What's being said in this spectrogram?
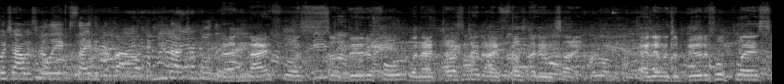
which I was really excited about. And you got to hold it. The right? knife was so beautiful. When I touched it, I felt it inside. And it was a beautiful place.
